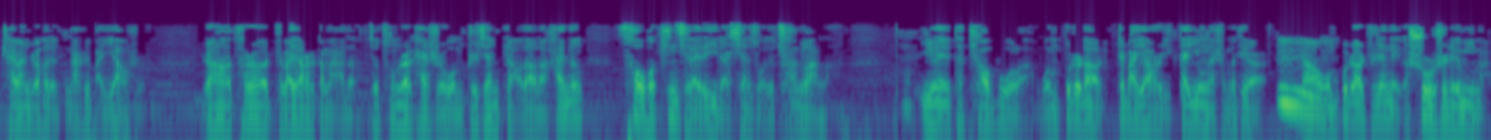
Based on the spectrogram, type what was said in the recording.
拆完之后就拿出一把钥匙，然后他说这把钥匙干嘛的？就从这儿开始，我们之前找到的还能凑合拼起来的一点线索就全乱了。对，因为他跳步了，我们不知道这把钥匙该用在什么地儿，嗯然后我们不知道之前哪个数是这个密码，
